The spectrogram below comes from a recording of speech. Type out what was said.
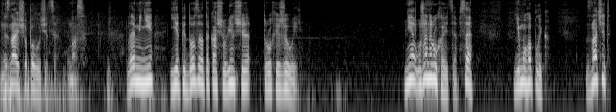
Не знаю, що вийде у нас. Але мені є підозра така, що він ще трохи живий. Ні, вже не рухається. Все. Йому гаплик. Значить,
